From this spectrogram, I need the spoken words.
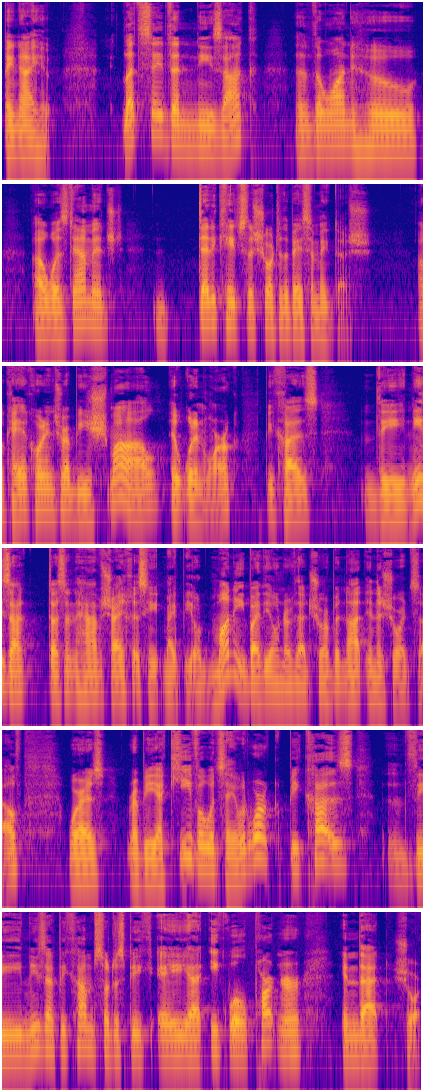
Benaihu. Let's say the Nizak, the one who uh, was damaged, dedicates the shore to the base of Mikdash. Okay, according to Rabbi Yishmael, it wouldn't work because the Nizak doesn't have shaykhis. He might be owed money by the owner of that shore, but not in the shore itself. Whereas Rabbi Akiva would say it would work because the Nizak becomes, so to speak, a uh, equal partner in that shore.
